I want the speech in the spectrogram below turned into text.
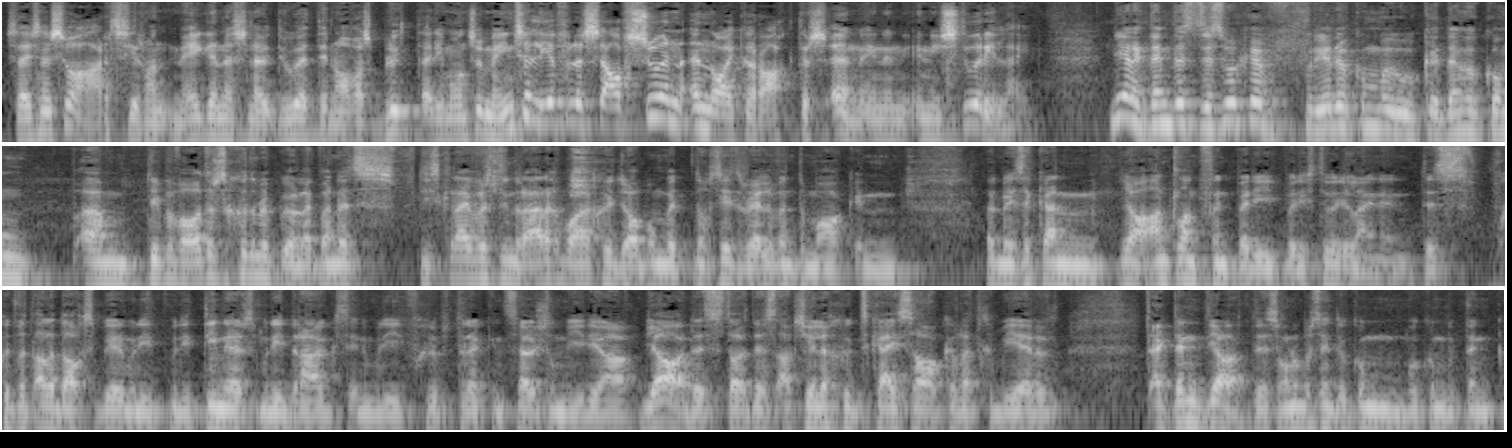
sy is nou so hartseer want Megan is nou dood en daar was bloed uit die mond. So mense leef hulle self so in in daai karakters in en in in die storielyn. Nee, ek dink dis dis ook 'n vrede hoekom hoe ek dink hoekom um diepe water so goed op die oomblik want dit's die skrywers doen regtig baie goeie job om dit nog steeds relevant te maak en dat mense kan ja aanklank vind by die by die storielyn en dis goed wat alledaags gebeur met die met die tieners met die drugs en met die groepsdruk en social media. Ja, dis dis aktuele goed skei sake wat gebeur. Ek dink ja, dis 100% hoekom hoekom ek dink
